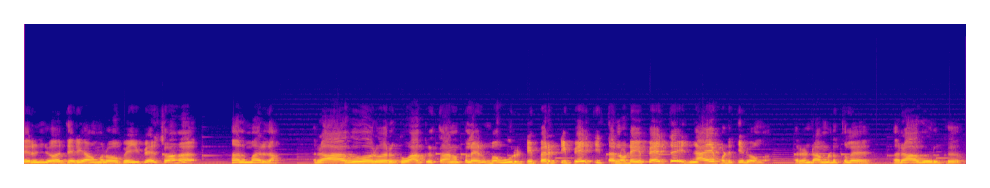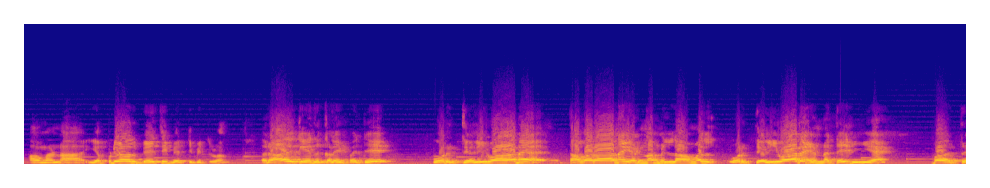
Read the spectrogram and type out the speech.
தெரிஞ்சோ தெரியாமலோ போய் பேசுவாங்க. அது மாதிரி தான் ராகு ஒருவருக்கு வாக்குஸ்தானத்தில் இருக்கும்போது உருட்டி பெருட்டி பேசி தன்னுடைய பேச்சை நியாயப்படுத்திடுவாங்க. ரெண்டாம் இடத்துல ராகு இருக்குது அவங்கன்னா எப்படியாவது பேசி வெற்றி பெற்றுருவாங்க. ராகு கேதுக்களை பற்றி ஒரு தெளிவான தவறான எண்ணம் இல்லாமல் ஒரு தெளிவான எண்ணத்தை நீங்கள் பார்த்து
